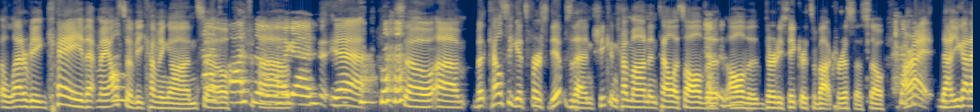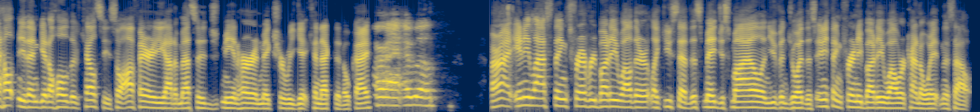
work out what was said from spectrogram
a letter being K that may also be coming on. So, That's awesome! oh my gosh. yeah. So, um, but Kelsey gets first dibs. Then she can come on and tell us all the Definitely. all the dirty secrets about Karissa. So, all right, now you got to help me then get a hold of Kelsey. So off air, you got to message me and her and make sure we get connected. Okay. All right, I will. All right. Any last things for everybody while they're like you said, this made you smile and you've enjoyed this. Anything for anybody while we're kind of waiting this out?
